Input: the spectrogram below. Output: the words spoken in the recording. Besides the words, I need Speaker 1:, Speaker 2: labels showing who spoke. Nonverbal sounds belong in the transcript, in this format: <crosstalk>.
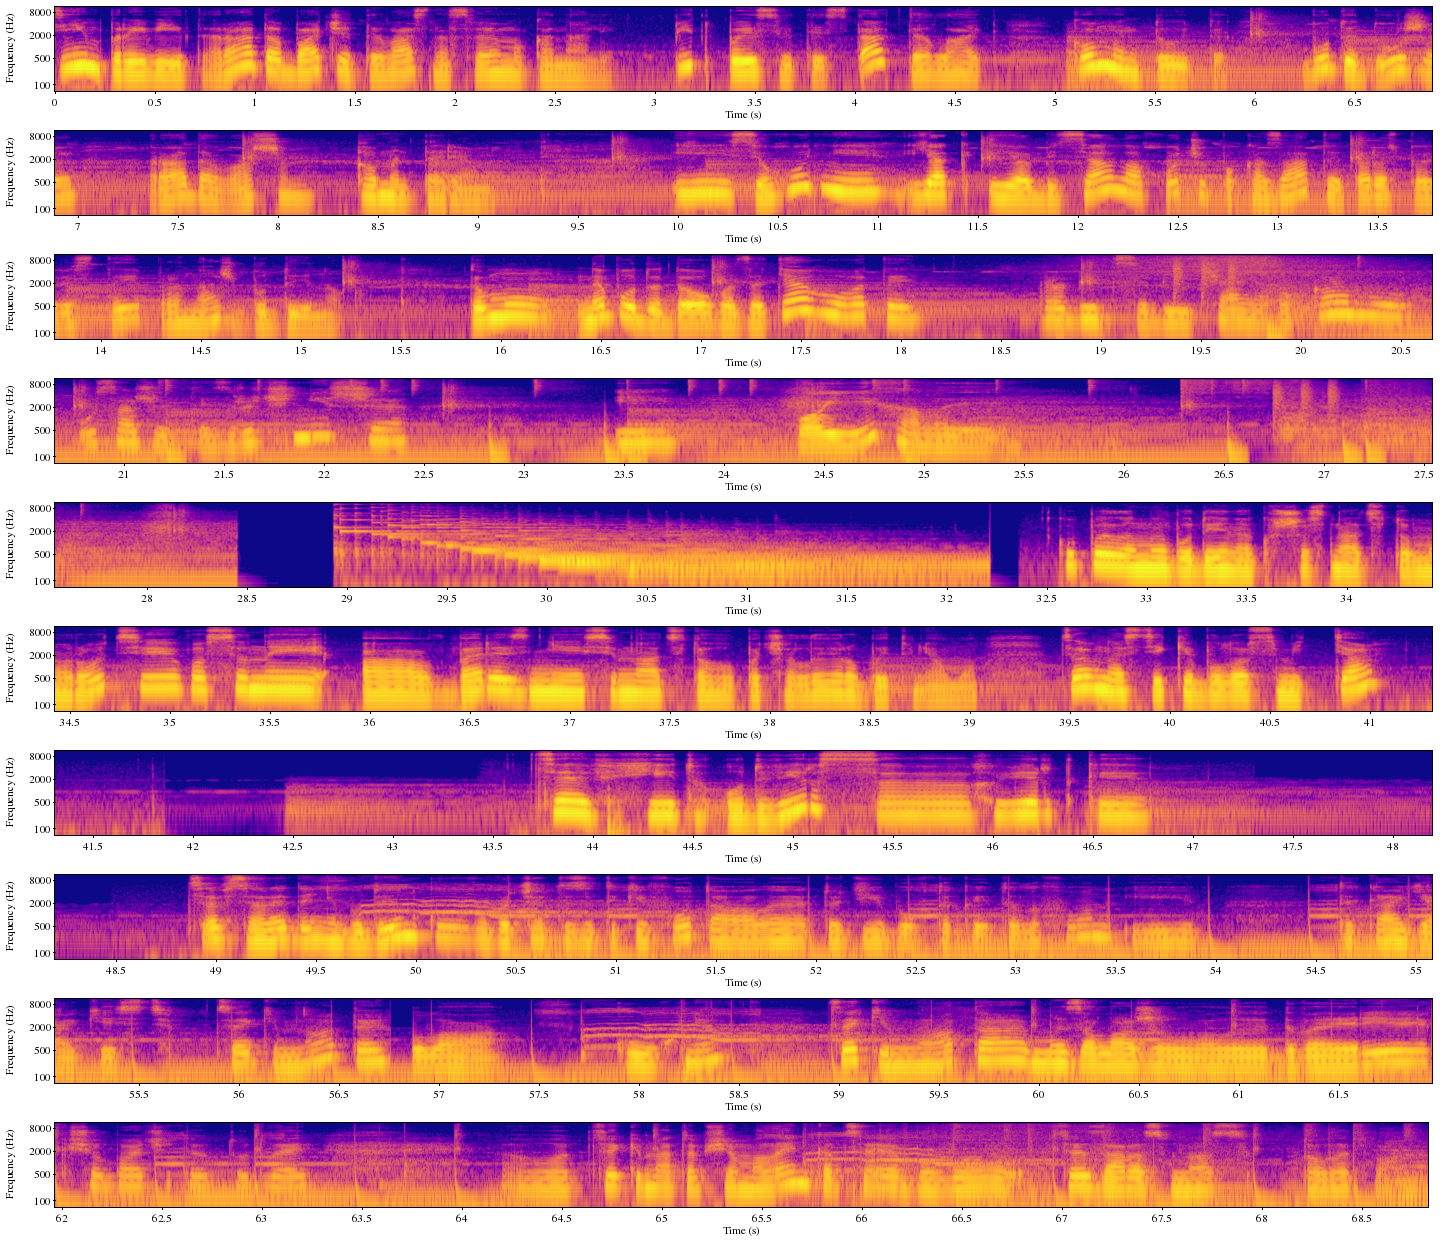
Speaker 1: Всім привіт! Рада бачити вас на своєму каналі. Підписуйтесь, ставте лайк, коментуйте. Буду дуже рада вашим коментарям. І сьогодні, як і обіцяла, хочу показати та розповісти про наш будинок. Тому не буду довго затягувати. Робіть собі чай або каву, усаджуйтесь зручніше і поїхали! Купили ми будинок в 16-му році восени, а в березні 17-го почали робити в ньому. Це в нас тільки було сміття. Це вхід у двір з е, хвіртки. Це всередині будинку. Вибачайте за такі фото, але тоді був такий телефон і така якість. Це кімнати, була кухня. Це кімната. Ми залажували двері, якщо бачите тут двері. Це кімната взагалі маленька, це було, це зараз в нас туалет ванна.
